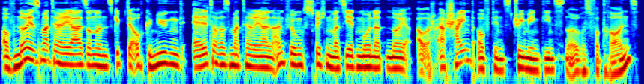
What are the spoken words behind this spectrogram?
auf neues Material, sondern es gibt ja auch genügend älteres Material in Anführungsstrichen, was jeden Monat neu erscheint auf den Streaming-Diensten eures Vertrauens.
